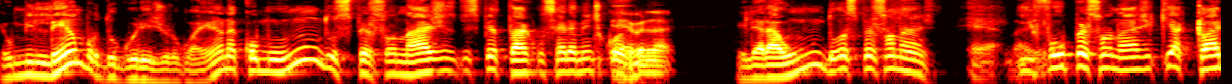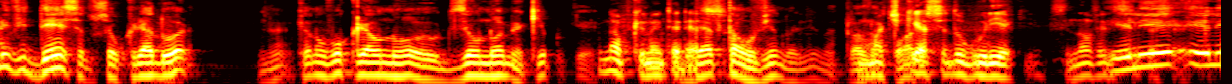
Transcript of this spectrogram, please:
eu me lembro do Guri de Uruguaiana como um dos personagens do espetáculo Seriamente É Cômico. verdade. Ele era um dos personagens. É, E foi o personagem que a clara evidência do seu criador, né? que eu não vou criar o no- dizer o nome aqui, porque Não, porque não interessa. deve estar ouvindo ali né, da porta. matcast do guri aqui. Senão Ele, ele,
